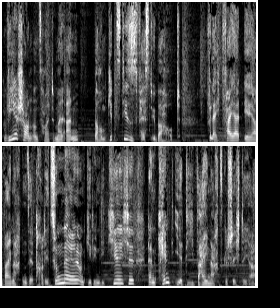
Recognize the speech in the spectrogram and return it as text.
wir schauen uns heute mal an, warum gibt's dieses Fest überhaupt? Vielleicht feiert ihr ja Weihnachten sehr traditionell und geht in die Kirche, dann kennt ihr die Weihnachtsgeschichte ja.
